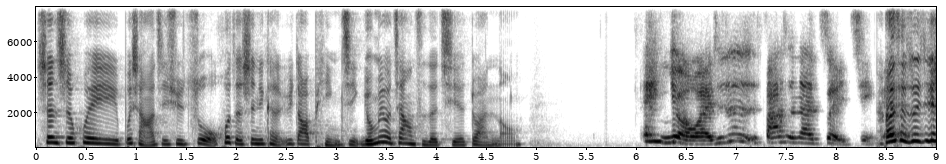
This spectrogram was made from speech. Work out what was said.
甚至会不想要继续做，或者是你可能遇到瓶颈，有没有这样子的阶段呢？哎，有哎、欸，就是发生在最近、欸，而且最近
